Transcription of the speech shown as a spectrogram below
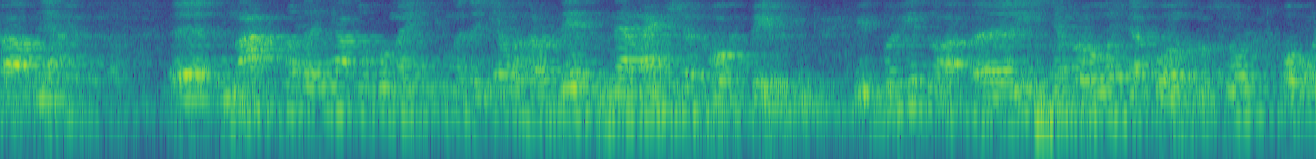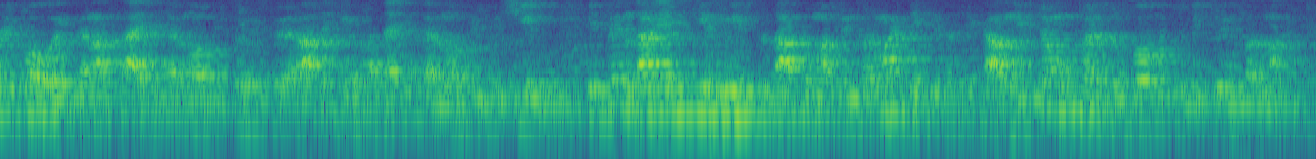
травня. На подання документів ми даємо завжди не менше двох тижнів. Відповідно, е, рішення про оголошення конкурсу опубліковується на сайті Тернопільської міської ради і в газеті Тернопіль вечірній. Відповідно, далі всі зміст засобів масової інформації, які зацікавлені в цьому, передруковують собі цю інформацію.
